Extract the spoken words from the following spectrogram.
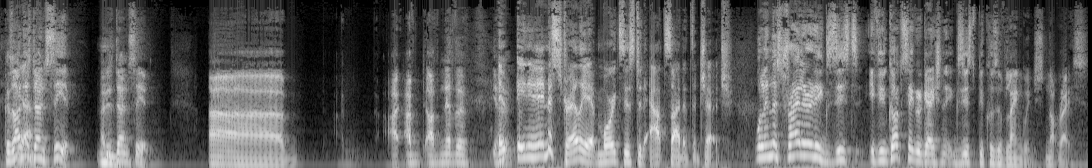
because I Yeah. just don't see it. I just don't see it. Uh, I, I've I've never you know, In, in Australia, it more existed outside of the church. Well in Australia it exists. If you've got segregation, it exists because of language, not race.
